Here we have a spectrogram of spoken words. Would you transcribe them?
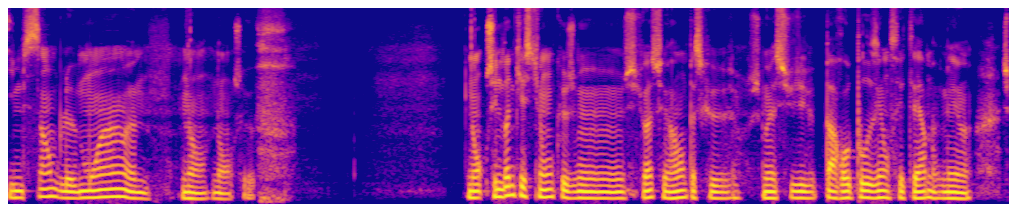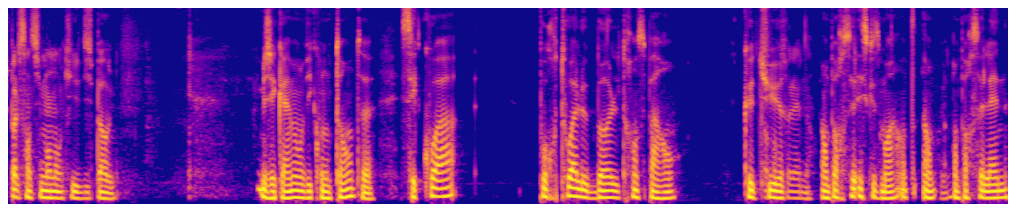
il me semble moins... euh, non, non, je... Non, c'est une bonne question que je me, tu vois, c'est vraiment parce que je me la suis pas reposée en ces termes, mais euh, j'ai pas le sentiment non qu'il est disparu. J'ai quand même envie qu'on tente. C'est quoi pour toi le bol transparent que tu En porcelaine. en porcelaine, excuse-moi, en, en- Oui. en porcelaine.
